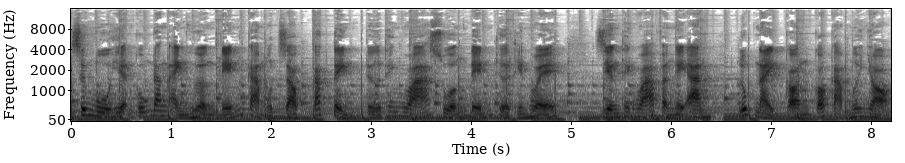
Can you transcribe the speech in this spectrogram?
Sương mù hiện cũng đang ảnh hưởng đến cả một dọc các tỉnh từ Thanh Hóa xuống đến Thừa Thiên Huế. Riêng Thanh Hóa và Nghệ An lúc này còn có cả mưa nhỏ,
